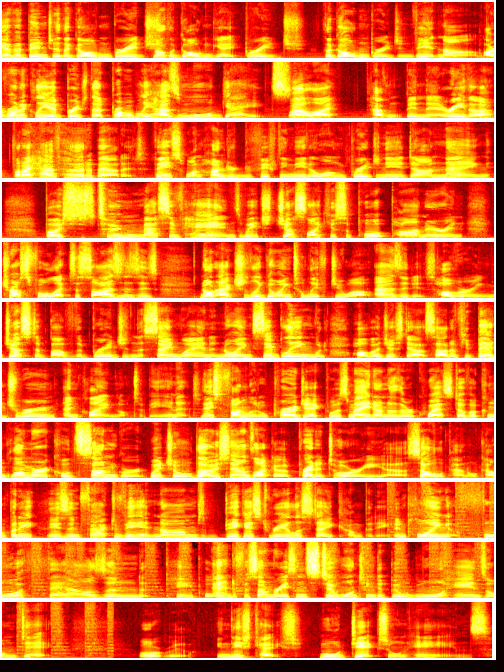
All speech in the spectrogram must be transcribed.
You ever been to the Golden Bridge? Not the Golden Gate Bridge. The Golden Bridge in Vietnam. Ironically, a bridge that probably has more gates. Well, I haven't been there either, but I have heard about it. This 150 meter long bridge near Da Nang boasts two massive hands which, just like your support partner in trustful exercises, is not actually going to lift you up, as it is hovering just above the bridge in the same way an annoying sibling would hover just outside of your bedroom and claim not to be in it. This fun little project was made under the request of a conglomerate called Sun Group, which although sounds like a predatory uh, solar panel company, is in fact Vietnam's biggest real estate company, employing 4,000 people, and for some reason still wanting to build more hands on deck. Or, in this case, more decks on hands.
